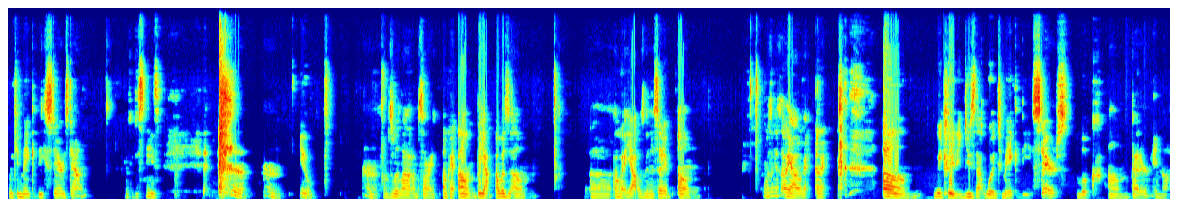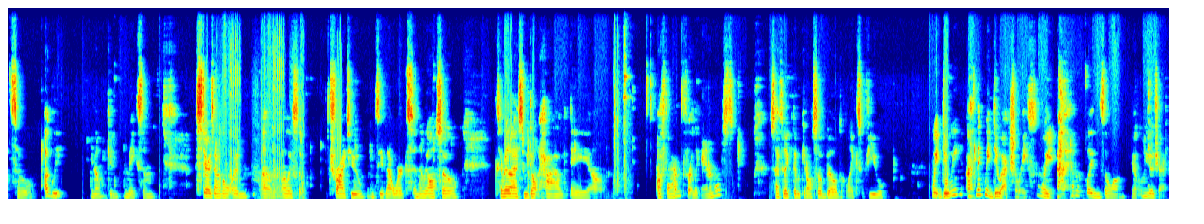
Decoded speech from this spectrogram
we can make the stairs down. I just sneeze. Ew. that was really loud. I'm sorry. Okay. Um. But yeah, I was um. Uh. Okay. Yeah, I was gonna say um. What was I gonna say? Oh yeah. Okay. Okay. um. We could use that wood to make the stairs look um better and not so ugly. You know, could make some stairs out of the wood. Um. Or at least like try to and see if that works. And then we also because I realized we don't have a um, a farm for like animals, so I feel like that we could also build like a few. Wait, do we? I think we do actually. Wait, I haven't played in so long. Yeah, let me go check.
